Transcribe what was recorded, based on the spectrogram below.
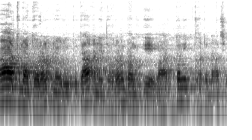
આ અર્થમાં ધોરણ અનુરૂપતા અને ધોરણભંગ એ વાર્તનિક ઘટના છે.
